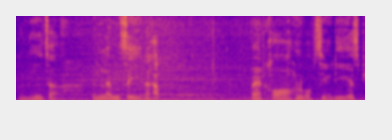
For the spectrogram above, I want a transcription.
ตัวนี้จะเป็นแรม4นะครับ 8 คอระบบเสียง DSP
